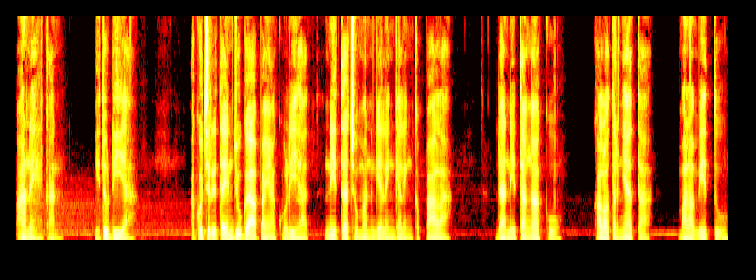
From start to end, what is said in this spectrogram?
Aneh kan? Itu dia. Aku ceritain juga apa yang aku lihat. Nita cuman geleng-geleng kepala. Dan Nita ngaku kalau ternyata malam itu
